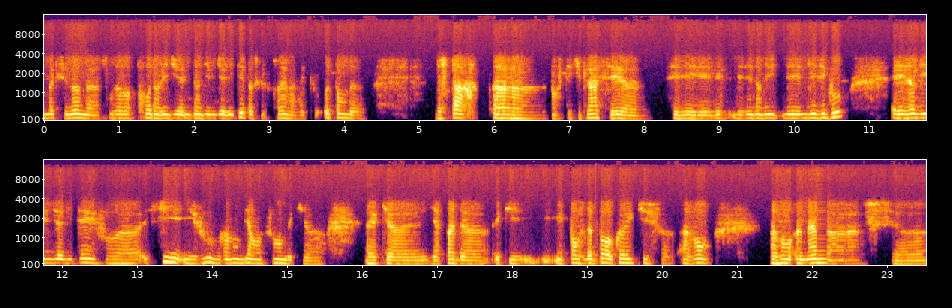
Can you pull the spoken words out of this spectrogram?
maximum sans avoir trop d'individualité parce que le problème avec autant de, de stars dans cette équipe-là, c'est les, les, les, les, égaux et les individualités. Il faut, si ils jouent vraiment bien ensemble et qu'il n'y a pas de et qu'ils pensent d'abord au collectif avant avant eux-mêmes, euh,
